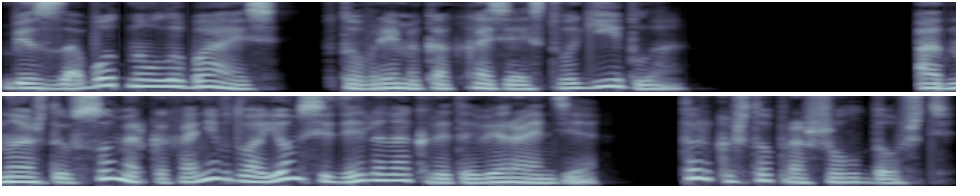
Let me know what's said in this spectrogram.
беззаботно улыбаясь, в то время как хозяйство гибло. Однажды в сумерках они вдвоем сидели на крытой веранде. Только что прошел дождь.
